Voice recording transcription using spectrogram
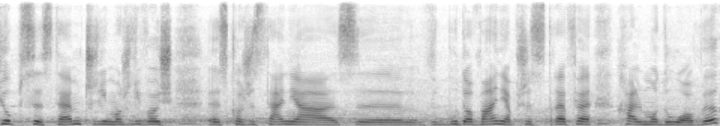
Cube System, czyli możliwość e, z wybudowania przez strefę hal modułowych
